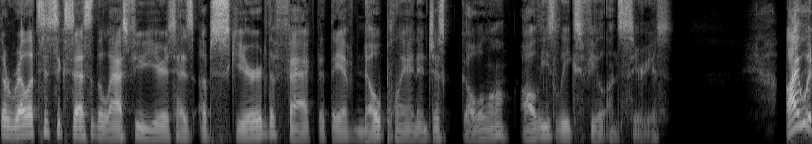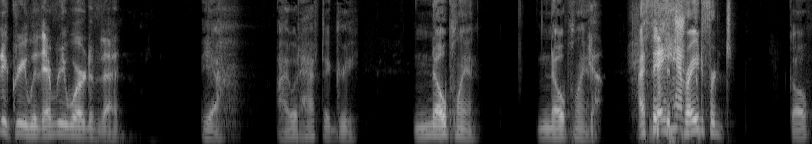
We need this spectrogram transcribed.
the relative success of the last few years has obscured the fact that they have no plan and just go along. All these leaks feel unserious. I would agree with every word of that. Yeah, I would have to agree. No plan. No plan. Yeah. I think They the trade for go.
